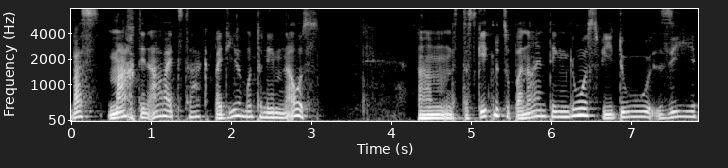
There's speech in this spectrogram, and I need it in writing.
Was macht den Arbeitstag bei dir im Unternehmen aus? Ähm, das, das, geht mit so banalen Dingen los, wie du, sie,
